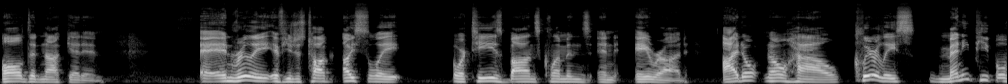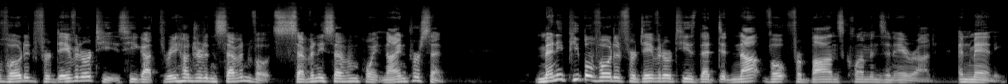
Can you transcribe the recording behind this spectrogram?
all did not get in. And really, if you just talk isolate Ortiz, Bonds, Clemens, and Arod, I don't know how. Clearly, many people voted for David Ortiz. He got 307 votes, 77.9%. Many people voted for David Ortiz that did not vote for Bonds, Clemens, and Arod and Manny.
